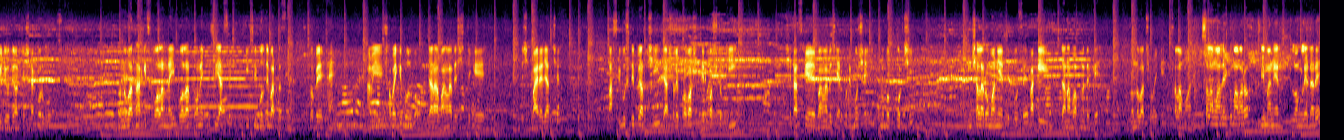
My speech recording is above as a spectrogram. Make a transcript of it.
ভিডিও দেওয়ার চেষ্টা করব। ধন্যবাদ, আর কিছু বলার নাই। বলার তো অনেক কিছুই আছে, কিছুই বলতে পারতেছি তবে হ্যাঁ আমি সবাইকে বলব, যারা বাংলাদেশ থেকে দেশের বাইরে যাচ্ছেন, আজকে বুঝতে পারছি যে আসলে প্রবাসীদের কষ্ট কী। সেটা আজকে বাংলাদেশ এয়ারপোর্টে বসে অনুভব করছি। ইনশাল্লাহ রোমানিয়াতে পৌঁছে, বাকি জানাব আপনাদেরকে। ধন্যবাদ সবাইকে। আসসালামু আলাইকুম। আসসালামু আলাইকুম আবারও বিমানের লং লেডারে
